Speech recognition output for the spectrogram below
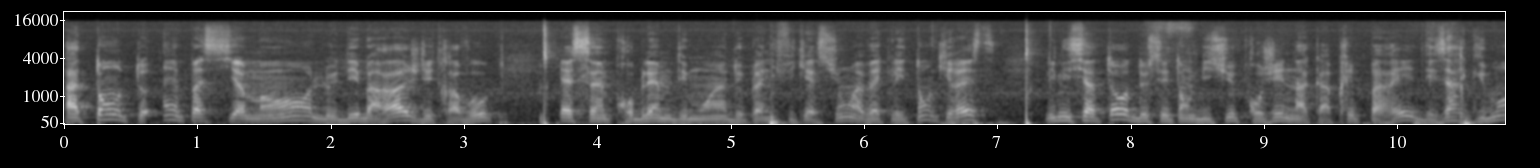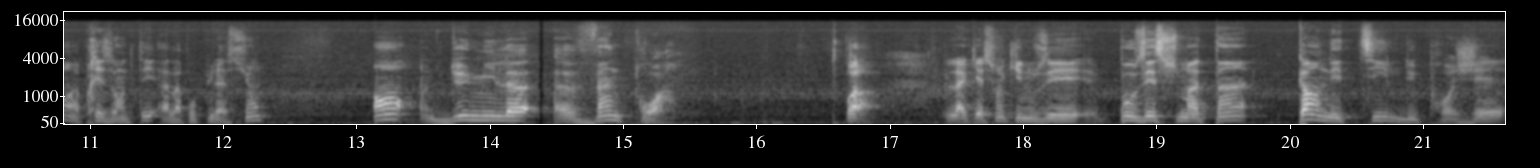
attendent impatiemment le débarrage des travaux. Est-ce un problème des moyens de planification avec les temps qui restent? L'initiateur de cet ambitieux projet n'a qu'à préparer des arguments à présenter à la population en 2023. Voilà la question qui nous est posée ce matin. Qu'en est-il du projet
